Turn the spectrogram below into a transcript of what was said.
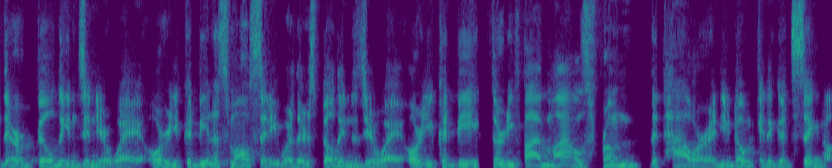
there are buildings in your way, or you could be in a small city where there's buildings in your way, or you could be 35 miles from the tower and you don't get a good signal.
